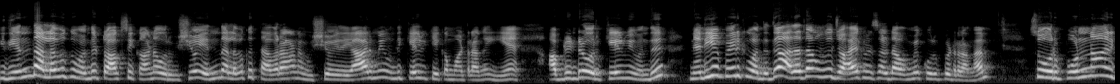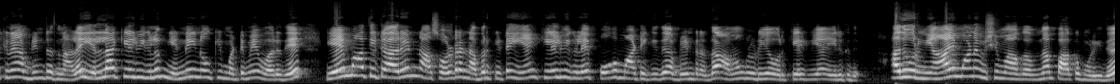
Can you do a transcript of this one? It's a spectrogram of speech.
இது எந்த அளவுக்கு வந்து டாக்ஸிக்கான ஒரு விஷயம் எந்த அளவுக்கு தவறான விஷயம் இதை யாருமே வந்து கேள்வி கேட்க மாட்டாங்க ஏன்? அப்படின்ற ஒரு கேள்வி வந்து நிறைய பேருக்கு வந்தது. அதை தான் வந்து ஜாயக் ரிசல்ட்டாகவுமே குறிப்பிடுறாங்க. ஸோ ஒரு பொண்ணாக இருக்கிறேன் அப்படின்றதுனால எல்லா கேள்விகளும் என்னை நோக்கி மட்டுமே வருதே. ஏமாத்திட்டாருன்னு நான் சொல்கிற நபர்கிட்ட ஏன் கேள்விகளே போக மாட்டேங்குது அப்படின்றது தான் அவங்களுடைய ஒரு கேள்வியாக இருக்குது. அது ஒரு நியாயமான விஷயமாகவும் தான் பார்க்க முடியுது.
